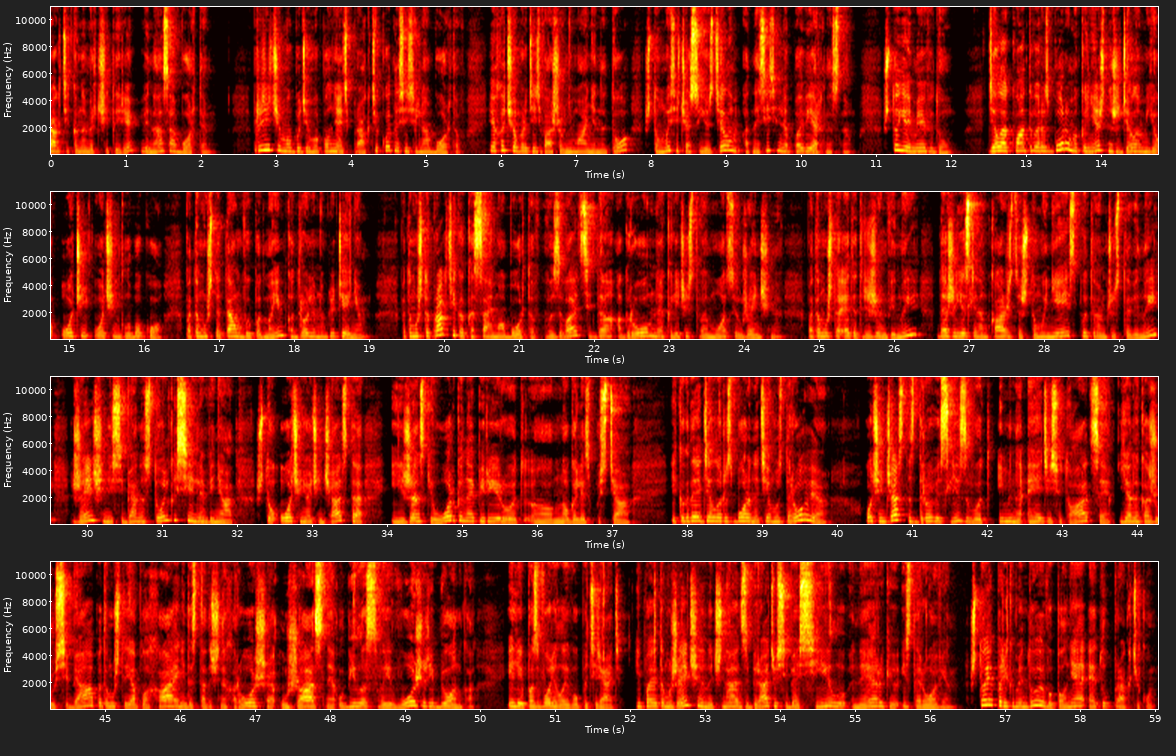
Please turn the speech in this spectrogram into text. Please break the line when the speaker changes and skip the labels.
Практика номер 4. Вина за аборты. Прежде чем мы будем выполнять практику относительно абортов, я хочу обратить ваше внимание на то, что мы сейчас ее сделаем относительно поверхностно. Что я имею в виду? Делая квантовые разборы, мы, конечно же, делаем ее очень-очень глубоко, потому что там вы под моим контрольным наблюдением. Потому что практика касаемо абортов вызывает всегда огромное количество эмоций у женщины – потому что этот режим вины, даже если нам кажется, что мы не испытываем чувство вины, женщины себя настолько сильно винят, что очень-очень часто и женские органы оперируют э, много лет спустя. И когда я делаю разборы на тему здоровья, очень часто здоровье слизывают именно эти ситуации. Я накажу себя, потому что я плохая, недостаточно хорошая, ужасная, убила своего же ребенка – или позволила его потерять. И поэтому женщины начинают забирать у себя силу, энергию и здоровье. Что я порекомендую, выполняя эту практику?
